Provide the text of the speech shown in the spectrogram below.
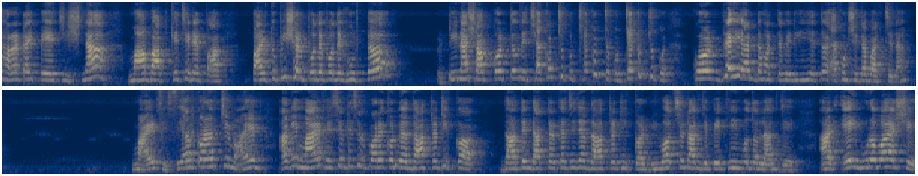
ধারাটাই পেয়েছিস না? মা বাপকে ছেড়ে পাল্টু পিসর পদে পদে ঘুরত। টিনা সব করতে, উনি ছ্যাকর চুকুর ছ্যাকর চুকুর ছ্যাকর চুকুর করেই আড্ডা মারতে বেরিয়ে যেত। এখন সেটা পারছে না। মায়ের ফেসিয়াল করাচ্ছে, মায়ের, আগে মায়ের ফেসিয়াল টেসিয়াল পরে করবে আর দাঁতটা ঠিক কর। দাঁতের ডাক্তার কাছে যা দাঁতটা ঠিক কর। বিভৎস লাগছে পেটনির মতো লাগছে। আর এই বুড়ো বয়সে,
